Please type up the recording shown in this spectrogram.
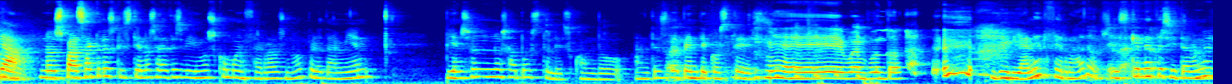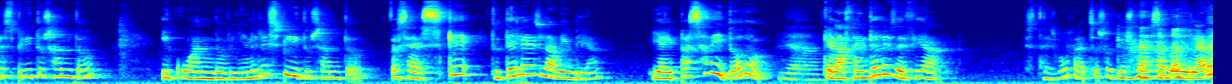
Ya, nos pasa que los cristianos a veces vivimos como encerrados, ¿no? Pero también pienso en los apóstoles cuando antes de Pentecostés. Eh, buen punto. Vivían encerrados. Y es que necesitaron el Espíritu Santo. Y cuando viene el Espíritu Santo, o sea, es que tú te lees la Biblia y ahí pasa de todo. Que la gente les decía, ¿estáis borrachos o qué os pasa? Porque claro,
